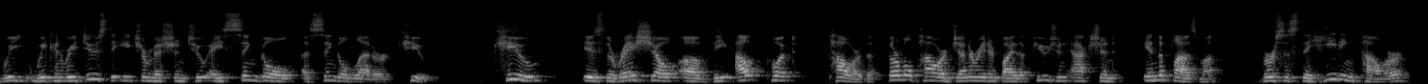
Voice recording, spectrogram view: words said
we, we can reduce the ITER mission to a single, a single letter, Q. Q is the ratio of the output power, the thermal power generated by the fusion action in the plasma versus the heating power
